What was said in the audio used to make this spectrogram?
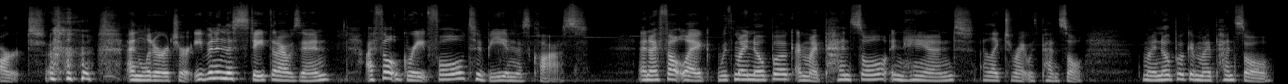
art and literature. Even in the state that I was in, I felt grateful to be in this class. And I felt like with my notebook and my pencil in hand, I like to write with pencil. My notebook and my pencil,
